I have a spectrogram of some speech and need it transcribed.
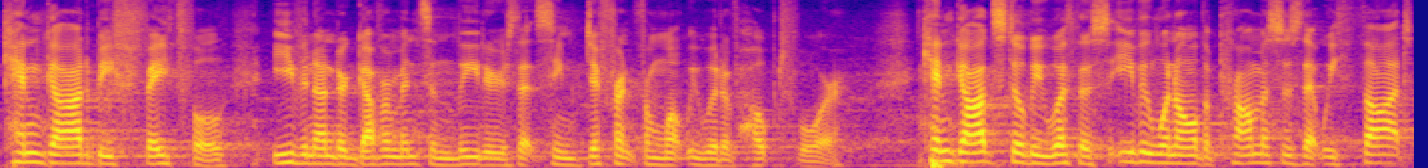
Can God be faithful even under governments and leaders that seem different from what we would have hoped for? Can God still be with us even when all the promises that we thought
